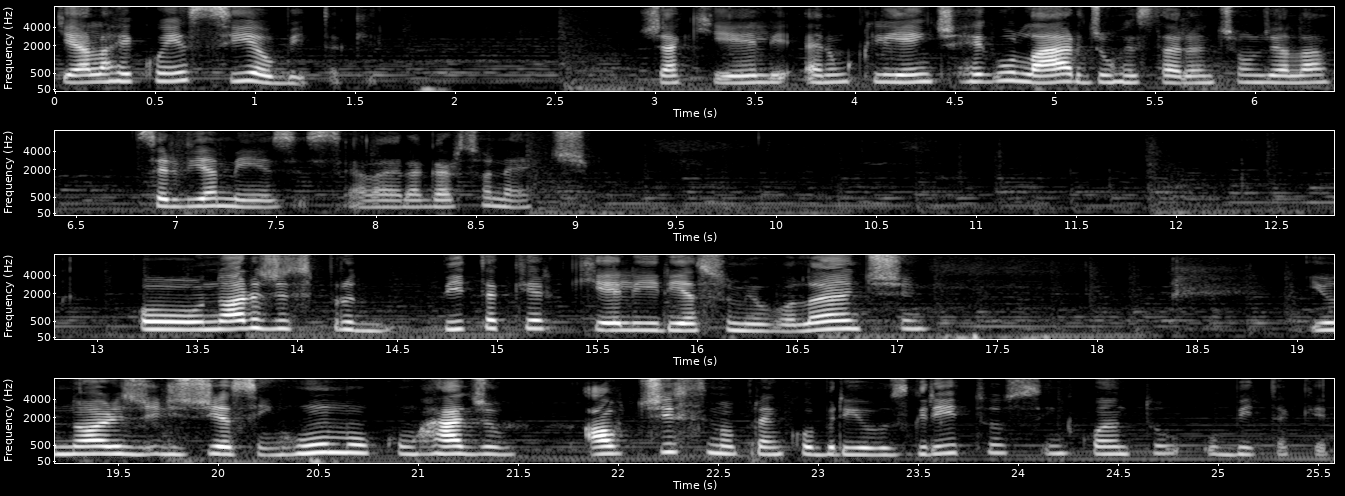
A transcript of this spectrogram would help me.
que ela reconhecia o Bitak, já que ele era um cliente regular de um restaurante onde ela servia mesas, ela era garçonete. O Norris disse para o Bittaker que ele iria assumir o volante. E o Norris dirigia sem rumo, com rádio altíssimo para encobrir os gritos, enquanto o Bittaker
